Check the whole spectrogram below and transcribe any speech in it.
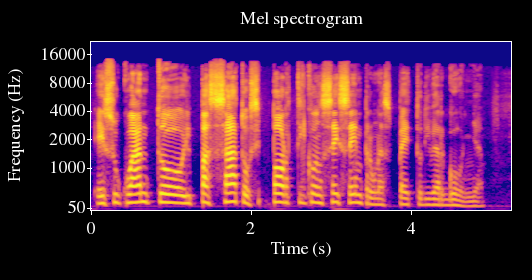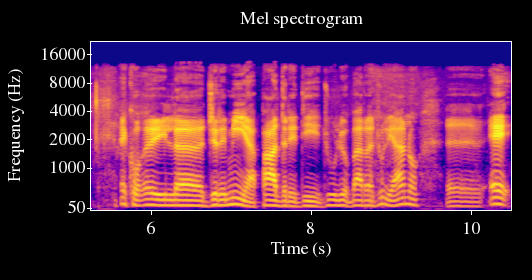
e su quanto il passato porti con sé sempre un aspetto di vergogna. Ecco, eh, il eh, Geremia, padre di Giulio Barra Giuliano, eh, è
